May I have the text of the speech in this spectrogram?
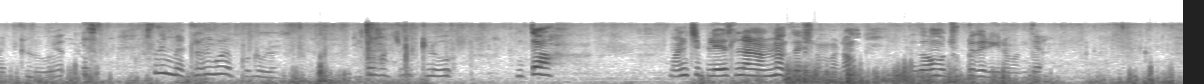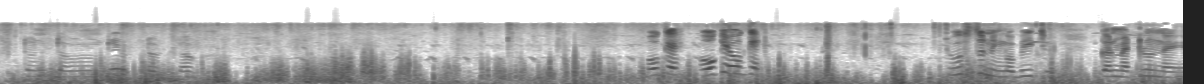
మెట్లు అసలు ఈ మెట్లను కూడా ఎప్పుడు చూడలేదు. ఇంత మంచి మెట్లు ఇంత మంచి ప్లేస్లో అన్న ఉద్దేశం మనం ఏదో మా చుట్టూ తిరిగినాం అంతే. Okay okay okay. చూస్తుంది ఇంకో బీచ్ ఇక్కడ మెట్లు ఉన్నాయి.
